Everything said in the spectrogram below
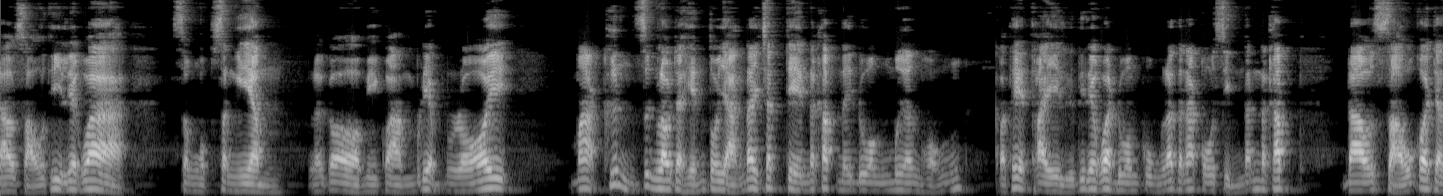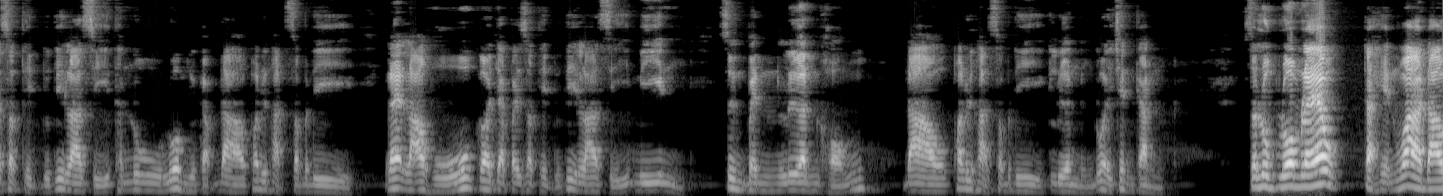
ดาวเสาร์ที่เรียกว่า สงบสงเงียม แล้วก็มีความเรียบร้อยมากขึ้น ซึ่งเราจะเห็นตัวอย่างได้ชัดเจนนะครับ ในดวงเมืองของประเทศไทย หรือที่เรียกว่าดวงกรุงรัตนโกสินทร์นั้นนะครับ ดาวเสาร์ก็จะสถิตอยู่ที่ราศีธนูร่วมอยู่กับดาวพฤหัสบดี และราหูก็จะไปสถิตอยู่ที่ราศีมีน ซึ่งเป็นเรือนของดาวพฤหัสบดีอีกเรือนหนึ่งด้วยเช่นกัน สรุปรวมแล้วจะเห็นว่าดาว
